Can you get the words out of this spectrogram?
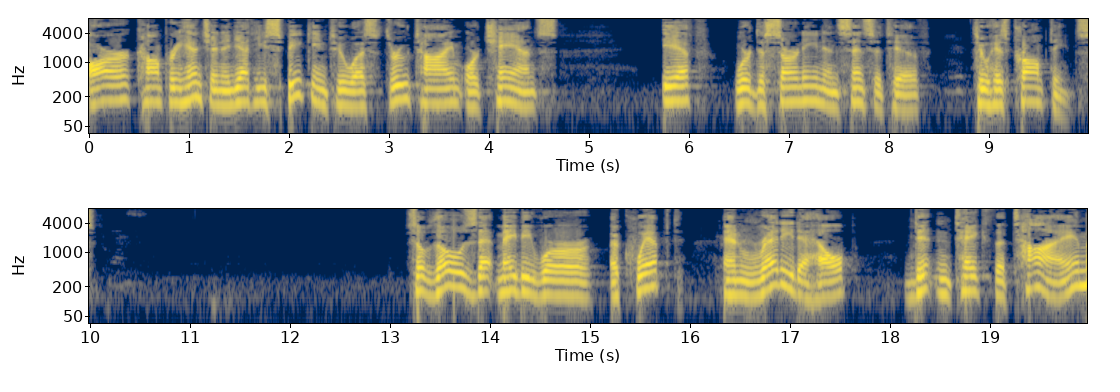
our comprehension, and yet He's speaking to us through time or chance if we're discerning and sensitive to His promptings. So those that maybe were equipped and ready to help didn't take the time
